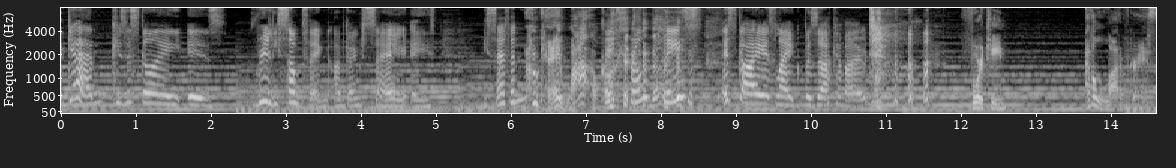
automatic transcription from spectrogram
again, because this guy is really something. I'm going to say a a seven. okay, wow. Grace roll, No, this please. is This guy is like berserker mode. Fourteen. I have a lot of grace.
